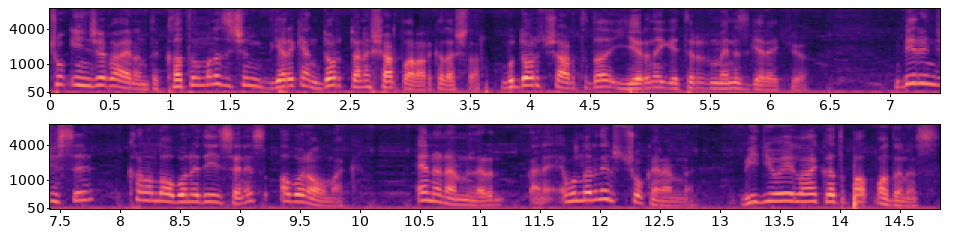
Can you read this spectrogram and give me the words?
çok ince bir ayrıntı. Katılmanız için gereken 4 tane şart var arkadaşlar. Bu 4 şartı da yerine getirmeniz gerekiyor. Birincisi kanala abone değilseniz abone olmak. En önemlilerin hani bunların hepsi çok önemli. Videoya like atıp atmadınız.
